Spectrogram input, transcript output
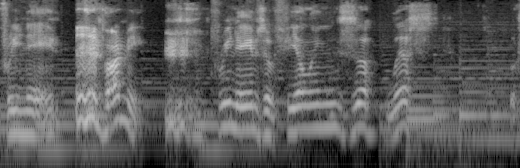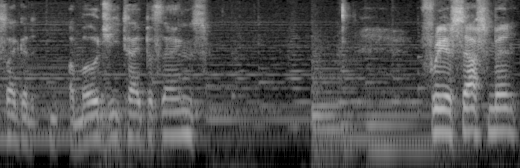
free name, pardon me, free names of feelings list. Looks like an emoji type of things. Free assessment,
